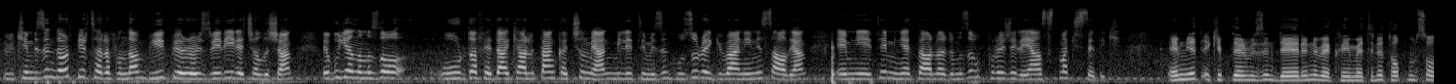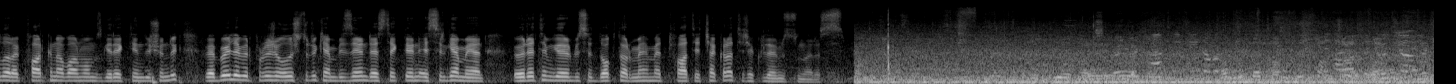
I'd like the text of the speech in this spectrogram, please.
Ülkemizin dört bir tarafından büyük bir özveriyle çalışan ve bu yanımızda uğurda fedakarlıktan kaçınmayan milletimizin huzur ve güvenliğini sağlayan emniyete minnettarlarımızı bu projeyle yansıtmak istedik. Emniyet ekiplerimizin değerini ve kıymetini toplumsal olarak farkına varmamız gerektiğini düşündük ve böyle bir proje oluştururken bizlerin desteklerini esirgemeyen öğretim görevlisi Doktor Mehmet Fatih Çakır'a teşekkürlerimizi sunarız.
